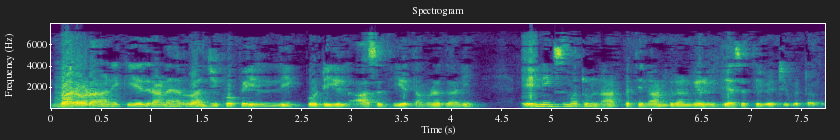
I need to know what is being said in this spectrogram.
பரோடா அணிக்கு எதிரான ரஞ்சி கோப்பை லீக் போட்டியில் அசத்திய தமிழக அணி இன்னிங்ஸ் மற்றும் நாற்பத்தி நான்கு ரன்கள் வித்தியாசத்தில் வெற்றி பெற்றது.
